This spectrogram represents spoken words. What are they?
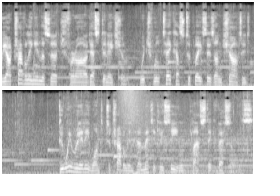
We are traveling in the search for our destination, which will take us to places uncharted. Do we really want to travel in hermetically sealed plastic vessels?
